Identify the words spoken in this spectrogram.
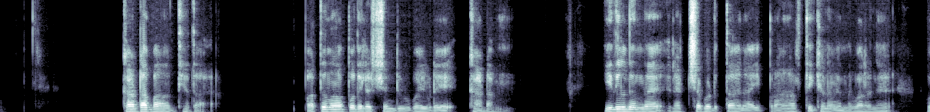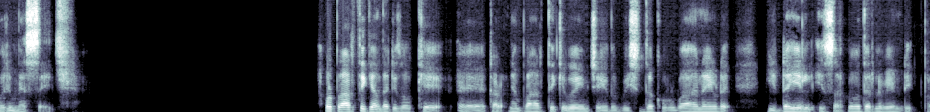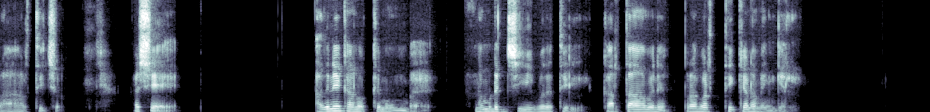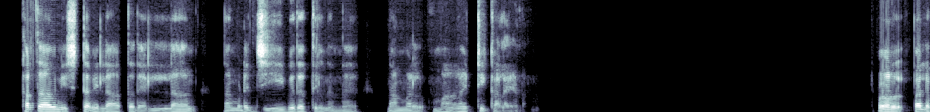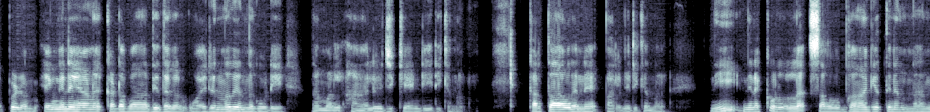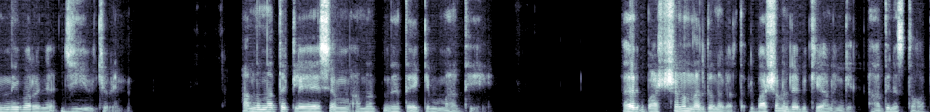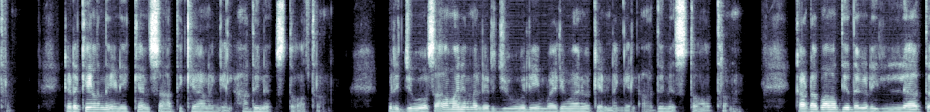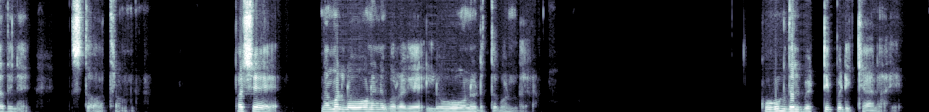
കടബാധ്യത പത്ത് നാൽപ്പത് ലക്ഷം രൂപയുടെ കടം ഇതിൽ നിന്ന് രക്ഷപ്പെടുത്താനായി പ്രാർത്ഥിക്കണമെന്ന് പറഞ്ഞ് ഒരു മെസ്സേജ് അപ്പോൾ പ്രാർത്ഥിക്കാം. ദാറ്റ് ഈസ് ഓക്കെ ഞാൻ പ്രാർത്ഥിക്കുകയും ചെയ്തു. വിശുദ്ധ കുർബാനയുടെ ഇടയിൽ ഈ സഹോദരന് വേണ്ടി പ്രാർത്ഥിച്ചു. പക്ഷേ അതിനേക്കാളൊക്കെ മുമ്പ് നമ്മുടെ ജീവിതത്തിൽ കർത്താവിന് പ്രവർത്തിക്കണമെങ്കിൽ കർത്താവിന് ഇഷ്ടമില്ലാത്തതെല്ലാം നമ്മുടെ ജീവിതത്തിൽ നിന്ന് നമ്മൾ മാറ്റിക്കളയണം. ഇപ്പോൾ പലപ്പോഴും എങ്ങനെയാണ് കടബാധ്യതകൾ വരുന്നത് എന്ന് കൂടി നമ്മൾ ആലോചിക്കേണ്ടിയിരിക്കുന്നു. കർത്താവ് തന്നെ പറഞ്ഞിരിക്കുന്നു നീ നിനക്കുള്ള സൗഭാഗ്യത്തിന് നന്ദി പറഞ്ഞ് ജീവിക്കുവൻ. അന്നത്തെ ക്ലേശം അന്നത്തേക്ക് മതി. അതായത് ഭക്ഷണം നൽകുന്ന കാലത്ത് ഒരു ഭക്ഷണം ലഭിക്കുകയാണെങ്കിൽ അതിന് സ്തോത്രം. കിടക്കയിൽ നിന്ന് എണീക്കാൻ സാധിക്കുകയാണെങ്കിൽ അതിന് സ്തോത്രം. ഒരു ജോ സാമാന്യം നല്ലൊരു ജോലിയും വരുമാനവും ഒക്കെ ഉണ്ടെങ്കിൽ അതിന് സ്തോത്രം. കടബാധ്യതകൾ ഇല്ലാത്തതിന് സ്തോത്രം. പക്ഷേ നമ്മൾ ലോണിന് പുറകെ ലോൺ എടുത്തുകൊണ്ട് കൂടുതൽ വെട്ടിപ്പിടിക്കാനായി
